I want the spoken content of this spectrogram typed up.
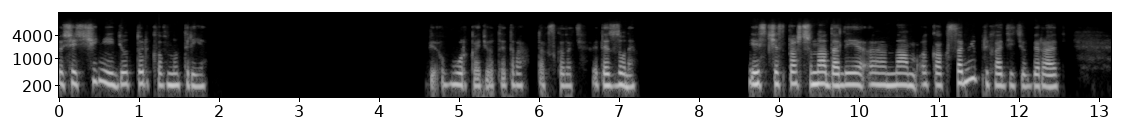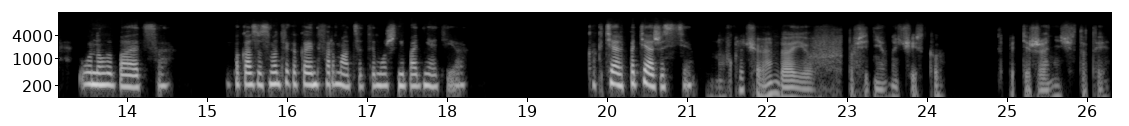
То есть очищение идет только внутри. Уборка идет этого, так сказать, этой зоны. Я сейчас спрашиваю, надо ли э, нам э, как сами приходить убирать, он улыбается показываю, смотри, какая информация, ты можешь не поднять ее. Как тя по тяжести. Ну, включаем, да, ее в повседневную чистку для поддержания чистоты.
